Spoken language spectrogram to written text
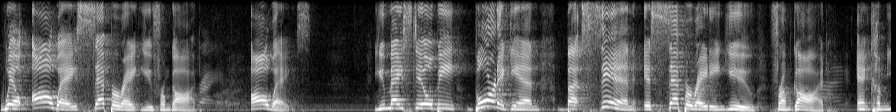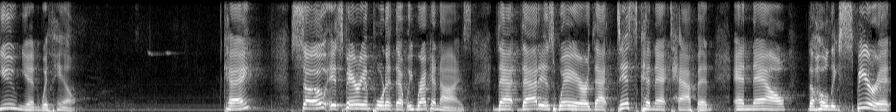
will always separate you from God. Always. You may still be born again, but sin is separating you from God and communion with Him. Okay? So it's very important that we recognize that that is where that disconnect happened, and now the Holy Spirit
